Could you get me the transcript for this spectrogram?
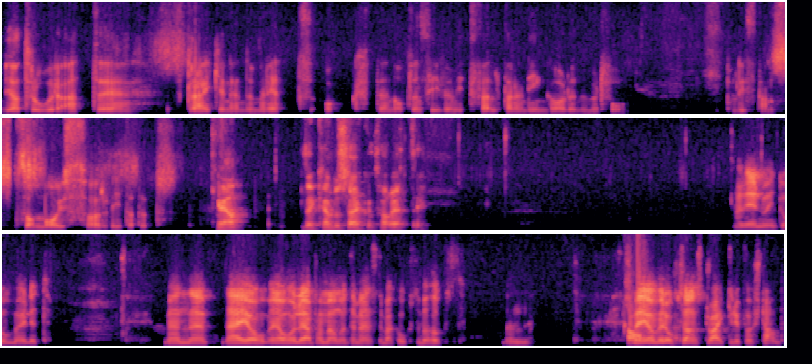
Jag tror att Striken är nummer ett och den offensiva mittfältaren Lingard är nummer två på listan som Mois har ritat upp. Ja, det kan du säkert ha rätt i. Det är nog inte omöjligt. Men eh, nej, jag, jag håller i alla fall med om att en vänsterback också behövs. Men, ja. men jag vill också ha en striker i första hand.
